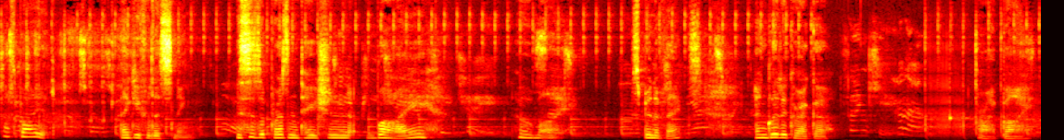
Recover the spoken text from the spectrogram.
That's about it. Thank you for listening. This is a presentation by. Who am I? Spin and Glittercracker. Alright, bye.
